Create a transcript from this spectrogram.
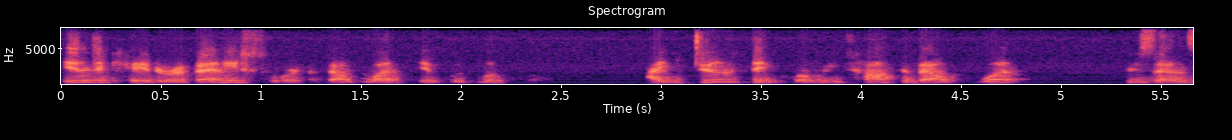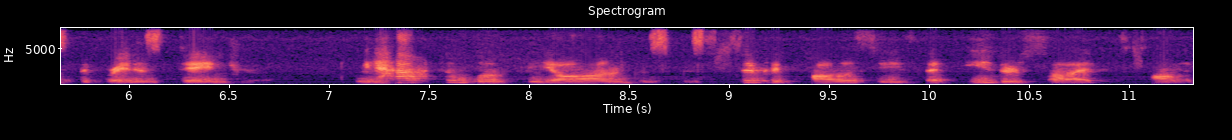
indicator of any sort about what it would look like. I do think when we talk about what presents the greatest danger, we have to look beyond the specific policies that either side is calling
